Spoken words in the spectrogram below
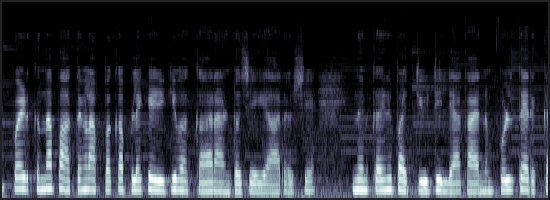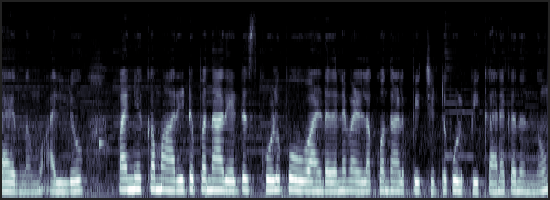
അപ്പം എടുക്കുന്ന പാത്രങ്ങൾ അപ്പൊക്കെ അപ്പളേ കഴുകി വെക്കാറാണ് കേട്ടോ ചെയ്യാറ്. പക്ഷേ ഇന്ന് എനിക്കതിന് പറ്റിയിട്ടില്ല. കാരണം ഫുൾ തിരക്കായിരുന്നു. അല്ലു പനിയൊക്കെ മാറിയിട്ട് ഇപ്പം ആദ്യമായിട്ട് സ്കൂളിൽ പോകാണ്ട് തന്നെ വെള്ളമൊക്കെ ഒന്ന് തിളപ്പിച്ചിട്ട് കുളിപ്പിക്കാനൊക്കെ നിന്നു.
